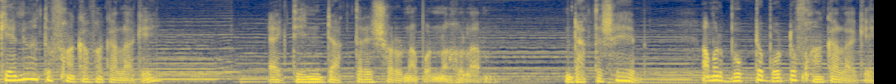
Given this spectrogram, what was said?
কেন এত ফাঁকা ফাঁকা লাগে? একদিন ডাক্তারের শরণাপন্ন হলাম। ডাক্তার সাহেব, আমার বুকটা বড্ড ফাঁকা লাগে।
